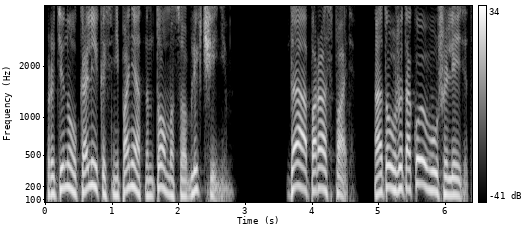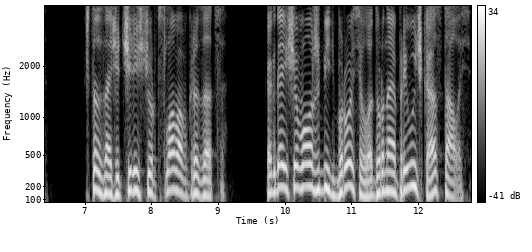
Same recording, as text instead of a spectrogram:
протянул Калика с непонятным Томасу облегчением. «Да, пора спать, а то уже такое в уши лезет. Что значит чересчур в слова вгрызаться? Когда еще волжбить бросил, а дурная привычка осталась.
